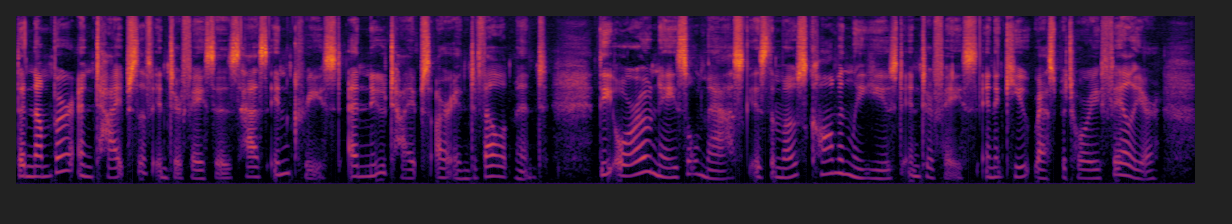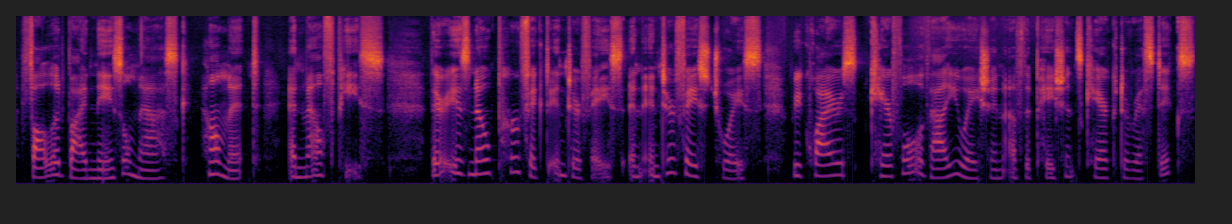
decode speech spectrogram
The number and types of interfaces has increased and new types are in development. The oronasal mask is the most commonly used interface in acute respiratory failure, followed by nasal mask, helmet, and mouthpiece. There is no perfect interface, and interface choice requires careful evaluation of the patient's characteristics,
